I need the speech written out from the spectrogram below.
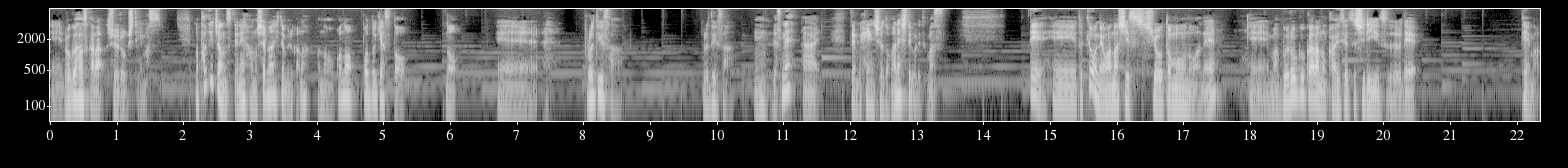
えー、ログハウスから収録しています。まあ、たけちゃんつってね、あの知らない人もいるかな。あの、このポッドキャストの、えー、プロデューサー、プロデューサー、うん、ですね。はい。全部編集とかね、してくれてます。で、えっ、ー、と、今日ね、お話ししようと思うのはね、えー、まあ、ブログからの解説シリーズで、テーマ、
